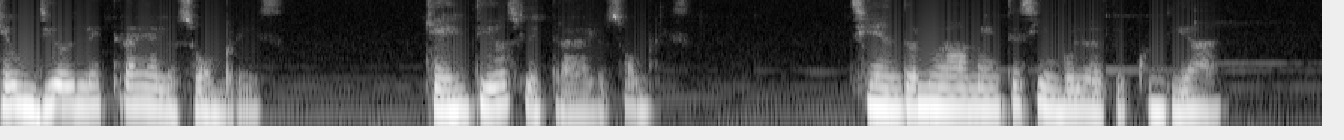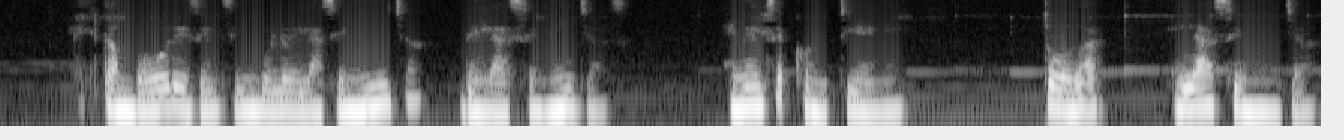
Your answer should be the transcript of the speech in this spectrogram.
que un Dios le trae a los hombres, que el Dios le trae a los hombres, siendo nuevamente símbolo de fecundidad. El tambor es el símbolo de la semilla de las semillas. En él se contiene toda la semilla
